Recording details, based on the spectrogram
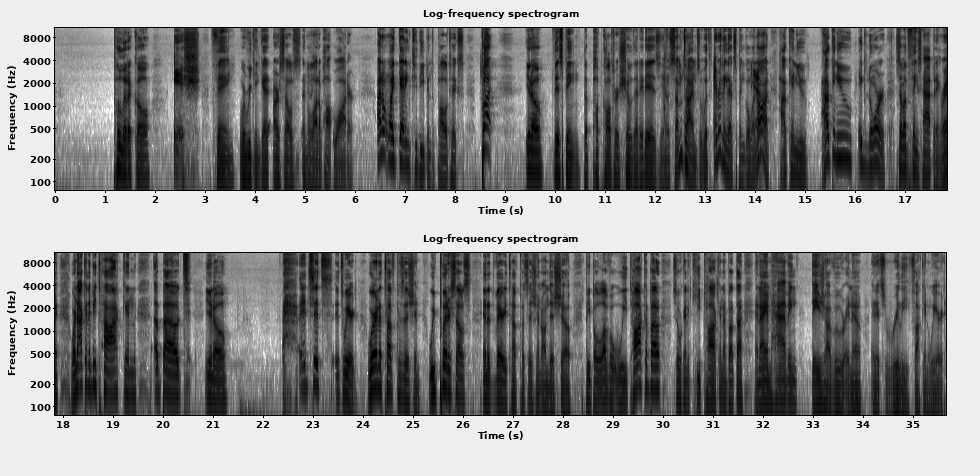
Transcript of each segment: political ish thing where we can get ourselves in a lot of hot water. I don't like getting too deep into politics, but you know, this being the pop culture show that it is, you know, sometimes with everything that's been going Yeah. on, how can you how can you ignore some of the things happening, right? We're not going to be talking about, you know, it's it's it's weird. We're in a tough position. We put ourselves in a very tough position on this show. People love what we talk about, so we're gonna keep talking about that. And I am having deja vu right now, and it's really fucking weird.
